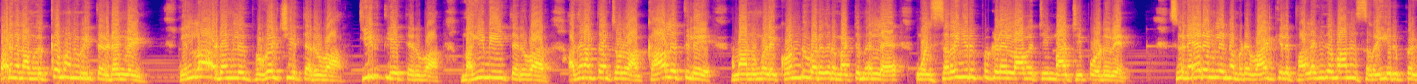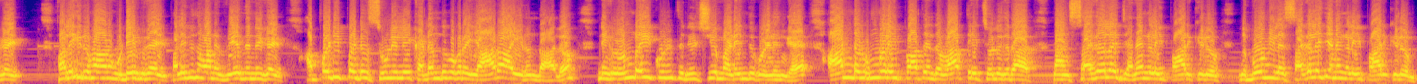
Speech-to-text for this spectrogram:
பாருங்க நாம் வெக்கம் அனுபவித்த இடங்கள். எல்லா இடங்களிலும் புகழ்ச்சியை தருவார் கீர்த்தியை தருவார் மகிமையை தருவார். அதனால் தான் சொல்லுவேன் அக்காலத்திலே நான் உங்களை கொண்டு வருகிற மட்டுமல்ல உங்கள் சிறையிருப்புகள் எல்லாவற்றையும் மாற்றி போடுவேன். சில நேரங்களில் நம்முடைய வாழ்க்கையில பலவிதமான சிறையிருப்புகள் பலவிதமான உடைவுகள் பலவிதமான வேதனைகள் அப்படிப்பட்ட சூழ்நிலை கடந்து போகிற யாரா இருந்தாலும் நீங்கள் ஒன்றை குறித்து நிச்சயம் அடைந்து கொள்ளுங்க. ஆண்டவர் உங்களை பார்த்து இந்த வார்த்தையை சொல்லுகிறார். நான் சகல ஜனங்களை பார்க்கிறோம் இந்த பூமியில சகல ஜனங்களை பார்க்கிறோம்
